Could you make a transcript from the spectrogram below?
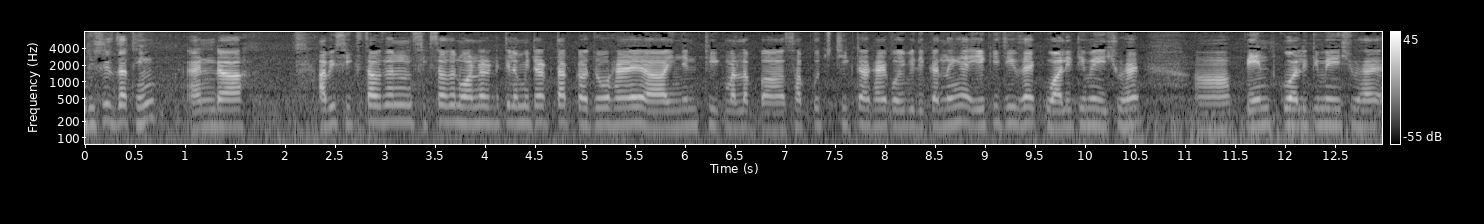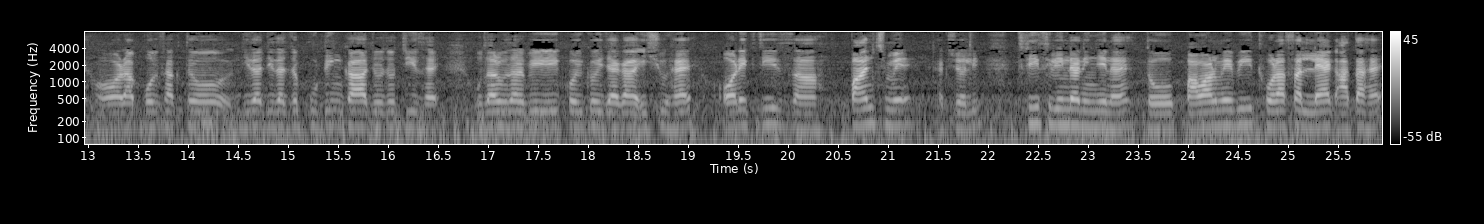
this is the thing and अभी 6000 6100 किलोमीटर तक जो है इंजन ठीक मतलब सब कुछ ठीक ठाक है, कोई भी दिक्कत नहीं है। एक ही चीज़ है क्वालिटी में इशू है। पेंट क्वालिटी में इशू है और आप बोल सकते हो जिधर जिधर जो पुटिंग का जो जो चीज़ है उधर उधर भी कोई कोई जगह इशू है। और एक चीज़ पाँच में एक्चुअली थ्री सिलेंडर इंजन है तो पावर में भी थोड़ा सा लैग आता है।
